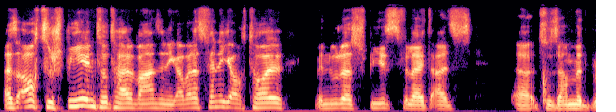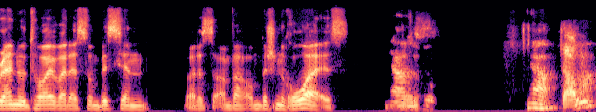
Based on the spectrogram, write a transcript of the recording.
also auch zu spielen total wahnsinnig. Aber das fände ich auch toll, wenn du das spielst, vielleicht als äh, zusammen mit Brand New Toy, weil das so ein bisschen, weil das einfach auch ein bisschen roher ist. Ja, also, ja. Dann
